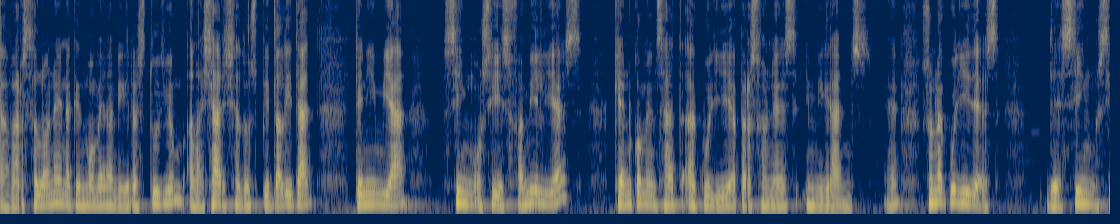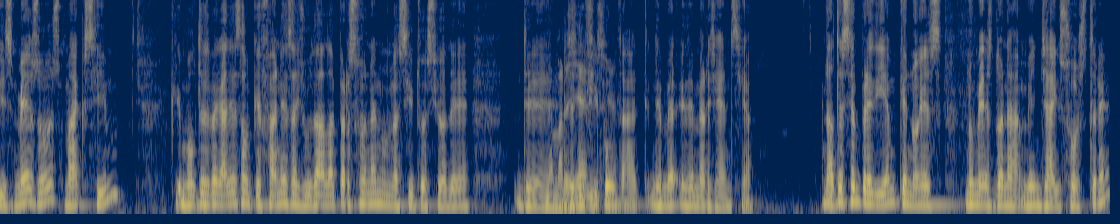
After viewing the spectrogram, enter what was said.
a Barcelona, en aquest moment a Migra Studium, a la xarxa d'hospitalitat, tenim ja cinc o sis famílies que han començat a acollir a persones immigrants. Eh? Són acollides de 5-6 mesos màxim, que moltes vegades el que fan és ajudar la persona en una situació de, de, de dificultat, d'emergència. Nosaltres sempre diem que no és només donar menjar i sostre,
